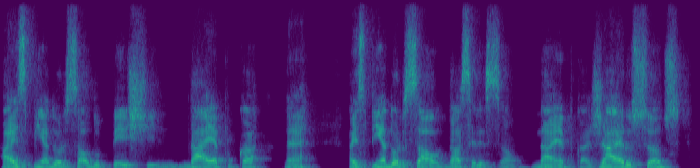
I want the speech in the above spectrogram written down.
A espinha dorsal do Peixe, na época, né? A espinha dorsal da seleção, na época, já era o Santos,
